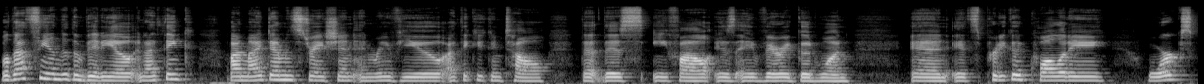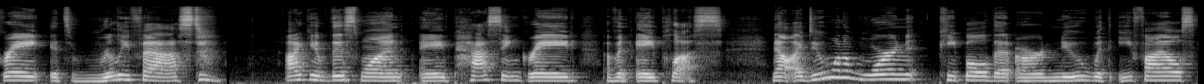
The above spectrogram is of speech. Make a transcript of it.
Well, that's the end of the video, and I think by my demonstration and review, I think you can tell that this e-file is a very good one, and it's pretty good quality, works great, it's really fast. I give this one a passing grade of an A+. plus. Now, I do want to warn people that are new with e-files,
